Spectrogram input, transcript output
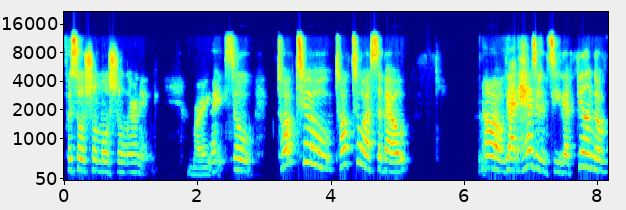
for social emotional learning. Right. Right. So talk to talk to us about oh that hesitancy, that feeling of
